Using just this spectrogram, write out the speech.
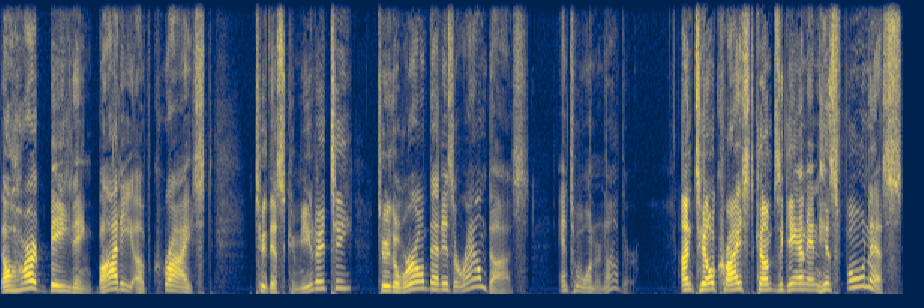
the heart beating body of Christ to this community, to the world that is around us, and to one another. Until Christ comes again in his fullness,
